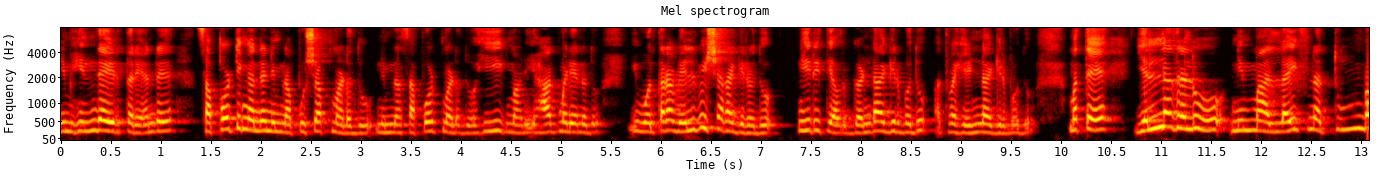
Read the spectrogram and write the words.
ನಿಮ್ಮ ಹಿಂದೆ ಇರ್ತಾರೆ. ಅಂದರೆ ಸಪೋರ್ಟಿಂಗ್ ಅಂದರೆ ನಿಮ್ಮನ್ನ ಪುಷಪ್ ಮಾಡೋದು ನಿಮ್ಮನ್ನ ಸಪೋರ್ಟ್ ಮಾಡೋದು, ಹೀಗೆ ಮಾಡಿ, ಹಾಗೆ ಮಾಡಿ ಅನ್ನೋದು. ಈ ಒಂಥರ ವೆಲ್ ವಿಷರ್ ಆಗಿರೋದು. ಈ ರೀತಿ ಅವ್ರ ಗಂಡ ಆಗಿರ್ಬೋದು ಅಥವಾ ಹೆಣ್ಣಾಗಿರ್ಬೋದು. ಮತ್ತು ಎಲ್ಲದರಲ್ಲೂ ನಿಮ್ಮ ಲೈಫ್ನ ತುಂಬ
